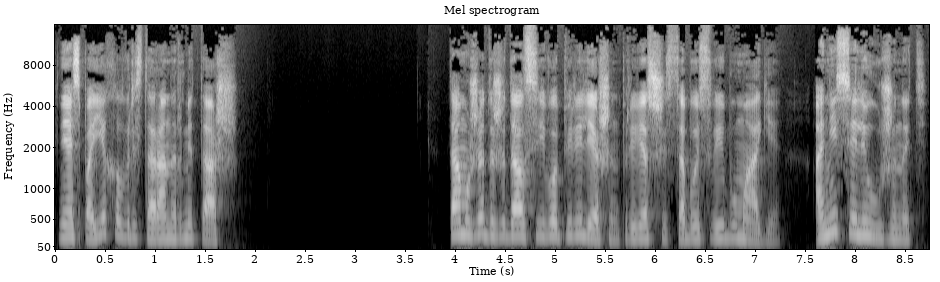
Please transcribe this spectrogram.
князь поехал в ресторан «Эрмитаж». Там уже дожидался его Перелешин, привезший с собой свои бумаги. Они сели ужинать.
